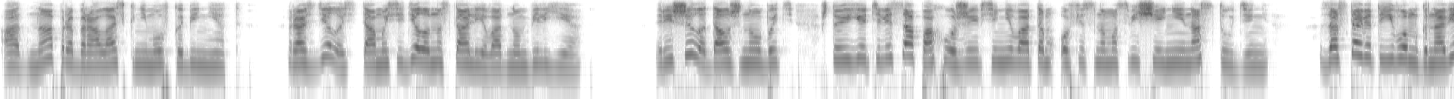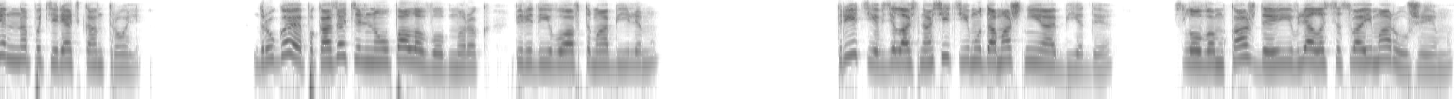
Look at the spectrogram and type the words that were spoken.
Одна пробралась к нему в кабинет, разделась там и сидела на столе в одном белье. Решила, должно быть, что ее телеса, похожие в синеватом офисном освещении на студень, заставят его мгновенно потерять контроль. Другая показательно упала в обморок перед его автомобилем. Третья взялась носить ему домашние обеды. Словом, каждая являлась со своим оружием.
